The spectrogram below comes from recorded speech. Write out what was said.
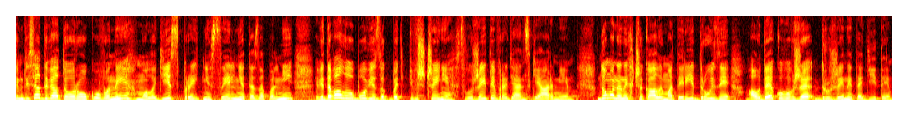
79-го року вони, молоді, спритні, сильні та запальні, віддавали обов'язок батьківщині служити в радянській армії. Дома на них чекали матері, друзі, а у декого вже дружини та діти.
